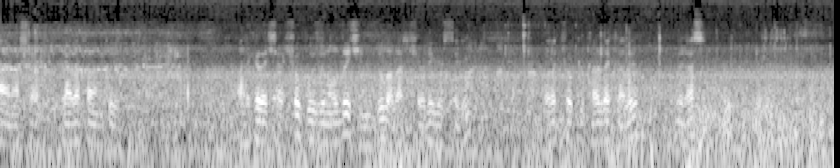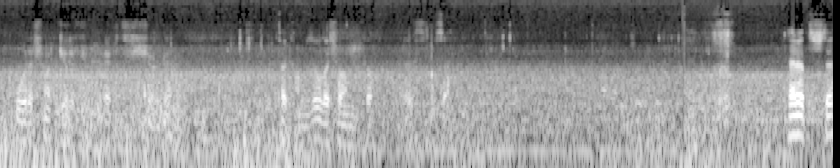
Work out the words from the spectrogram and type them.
Ay maşallah. Gel bakalım kuzum. Arkadaşlar çok uzun olduğu için zulalar şöyle göstereyim. Balık çok yukarıda kalıyor. Biraz uğraşmak gerekiyor. Evet şöyle takımımıza ulaşalım bakalım. Evet güzel. Her atışta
